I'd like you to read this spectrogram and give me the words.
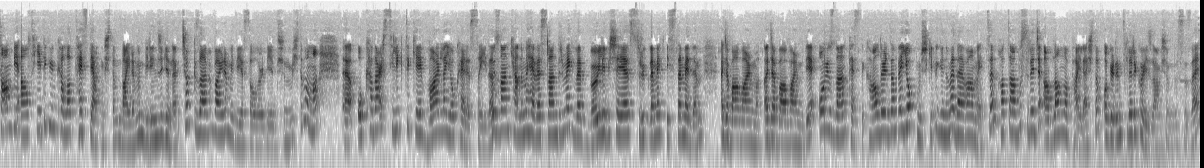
tam bir 6-7 gün kala test yapmıştım bayramın birinci günü. Çok güzel bir bayram hediyesi olur diye düşünmüştüm ama e, o kadar silikti ki varla yok arasıydı. O yüzden kendimi heveslendirmek ve böyle bir şeye sürüklemek istemedim. Acaba var mı? Acaba var mı diye. O yüzden testi kaldırdım ve yokmuş gibi günüme devam ettim. Hatta bu süreci ablamla paylaştım. O görüntüleri koyacağım şimdi size.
